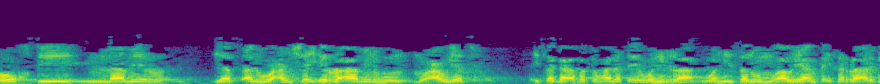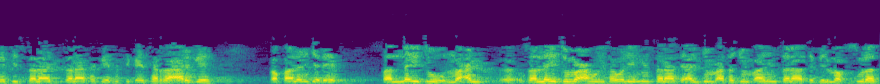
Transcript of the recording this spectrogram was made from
أختي نمر يسأله عن شيء رأى منه معاوية. إذا قافت هالة وهرة وهي سنو معاويان كيسر أرجه في الصلاة صلاة كيست كيسر أرجه فقال نجد صليت مع صليت معه يسولي من صلاة الجمعة جمعة من صلاة في المقصورة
